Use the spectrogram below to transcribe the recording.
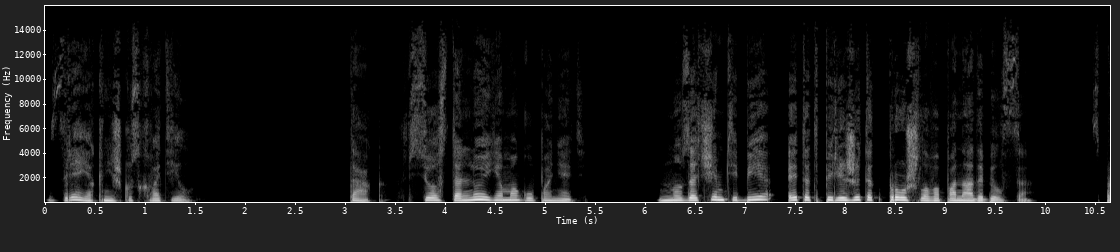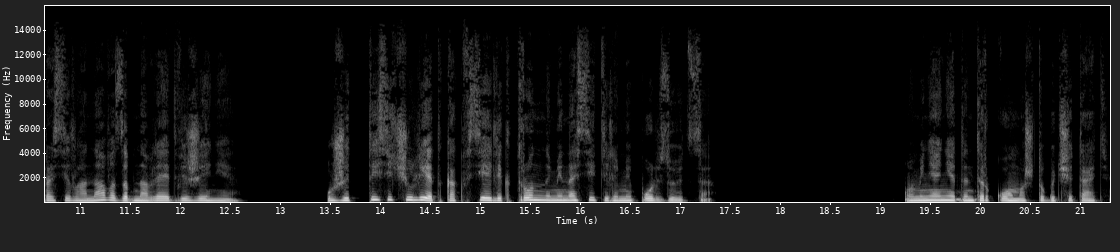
Зря я книжку схватил. Так, все остальное я могу понять. Но зачем тебе этот пережиток прошлого понадобился? Спросила она, возобновляя движение. «Уже тысячу лет, как все электронными носителями пользуются». «У меня нет интеркома, чтобы читать»,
